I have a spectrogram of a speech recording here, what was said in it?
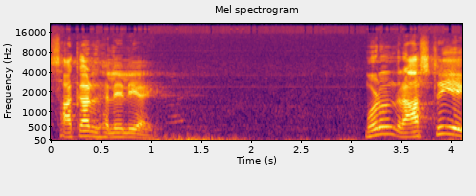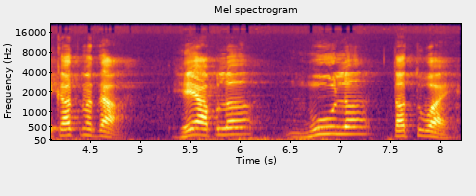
साकार झालेली आहे. म्हणून राष्ट्रीय एकात्मता हे आपलं मूल तत्व आहे.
